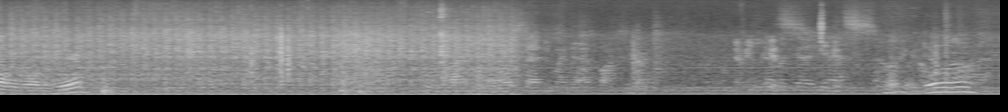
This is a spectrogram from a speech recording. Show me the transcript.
Now we go over here. What we're doing.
